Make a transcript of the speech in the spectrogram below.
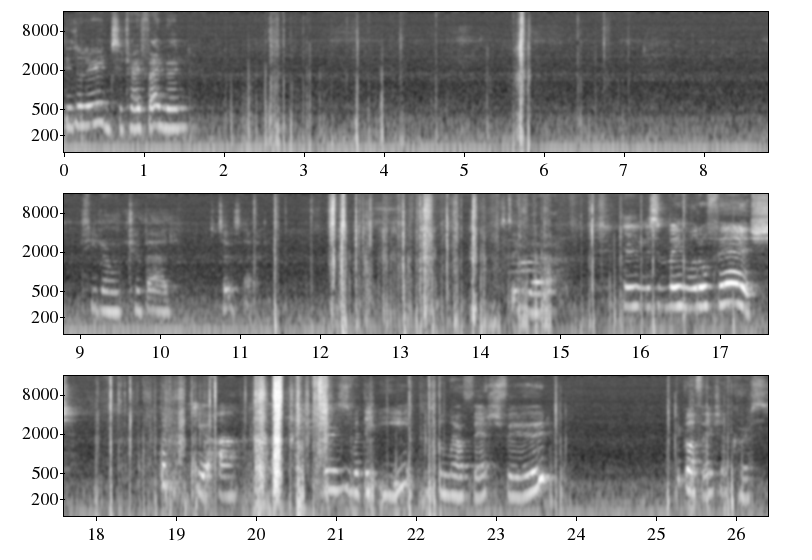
these are their eggs, so try to find one. If you don't, too bad. So sad. So yeah. This is my little fish. Cute, huh? This is what they eat. GloFish food. GloFish, of course.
